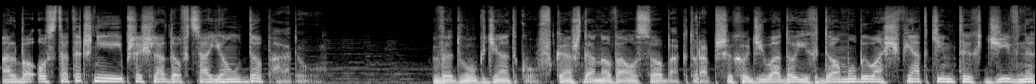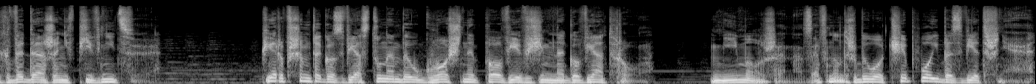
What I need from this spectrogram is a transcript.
albo ostatecznie jej prześladowca ją dopadł. Według dziadków, każda nowa osoba, która przychodziła do ich domu, była świadkiem tych dziwnych wydarzeń w piwnicy. Pierwszym tego zwiastunem był głośny powiew zimnego wiatru, mimo że na zewnątrz było ciepło i bezwietrznie.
